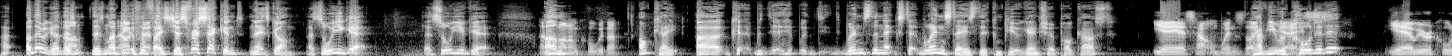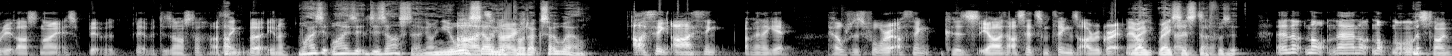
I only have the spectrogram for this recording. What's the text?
Uh, oh, there we go. There's, Oh, there's my beautiful face just for a second, and it's gone. That's all you get. That's all you get. That's Um, fine. I'm cool with that. Okay. Uh, when's the next? Wednesday is the computer game show podcast. Yeah, yeah, it's out on Wednesday. Have you Yeah, recorded it? Yeah, we recorded it last night. It's a bit of a bit of a disaster, I Oh. think. But you know, Why is it? Why is it a disaster? I mean, you always I sell your dunno. product so well. I think I think I'm going to get pelters for it. I think because yeah, I, I said some things I regret now. Ra- racist and, stuff uh, was it? Uh, not not nah, not not not this time.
